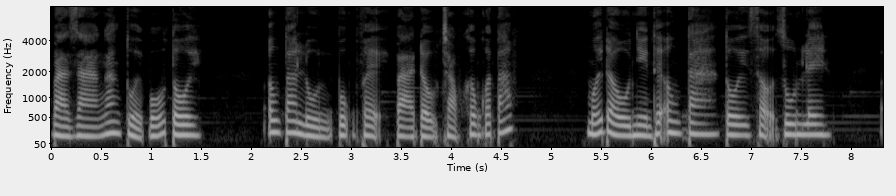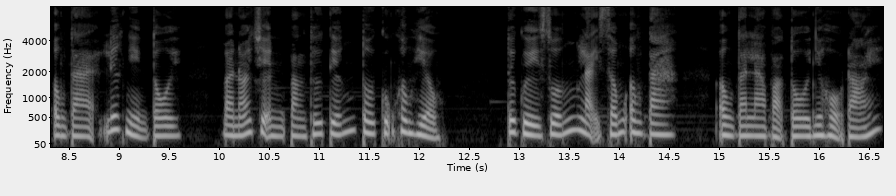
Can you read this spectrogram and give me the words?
và già ngang tuổi bố tôi. Ông ta lùn, bụng phệ và đầu chọc không có tóc. Mới đầu nhìn thấy ông ta tôi sợ run lên. Ông ta liếc nhìn tôi và nói chuyện bằng thứ tiếng tôi cũng không hiểu. Tôi quỳ xuống lại sống ông ta. Ông ta lao vào tôi như hổ đói.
